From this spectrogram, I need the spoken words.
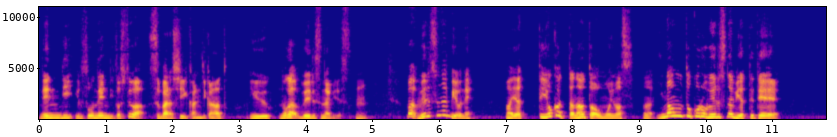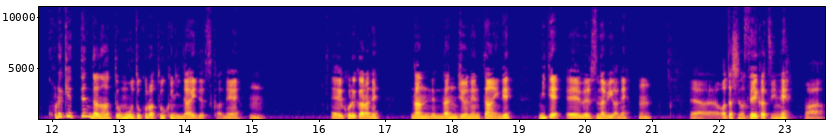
年利予想年利としては素晴らしい感じかなというのがウェルスナビです、うん。まあ、ウェルスナビをねまあ、やってよかったなとは思います、うん、今のところウェルスナビやっててこれ欠点だなって思うところは特にないですかね。うん。えー、これからね何年何十年単位で見て、えー、ウェルスナビがね、うん。えー、私の生活にね、まあ、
